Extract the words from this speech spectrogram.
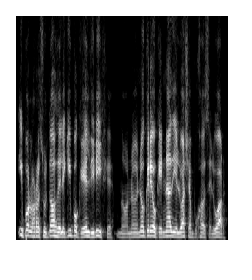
y por los resultados del equipo que él dirige. No, no, no creo que nadie lo haya empujado a ese lugar.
